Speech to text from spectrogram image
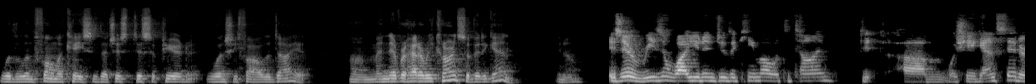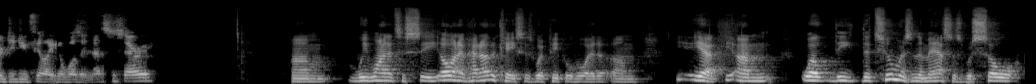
with the lymphoma cases that just disappeared when she followed the diet um, and never had a recurrence of it again. You know. Is there a reason why you didn't do the chemo at the time? Did, um, was she against it, or did you feel like it wasn't necessary? Um, we wanted to see. Oh, and I've had other cases where people who had, um, yeah, um, well, the the tumors in the masses were so.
